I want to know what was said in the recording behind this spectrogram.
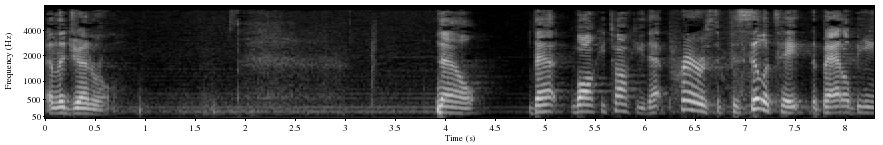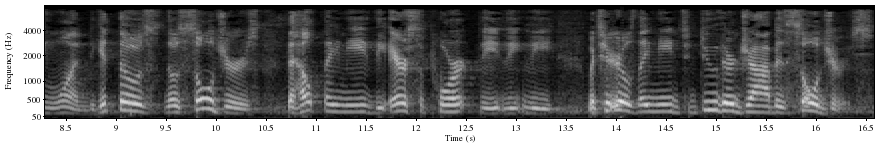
and the general. Now, that walkie-talkie, that prayer is to facilitate the battle being won, to get those, those soldiers the help they need, the air support, the, the, the materials they need to do their job as soldiers.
